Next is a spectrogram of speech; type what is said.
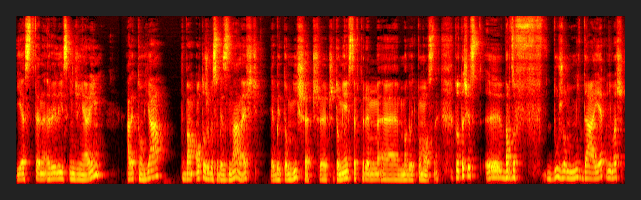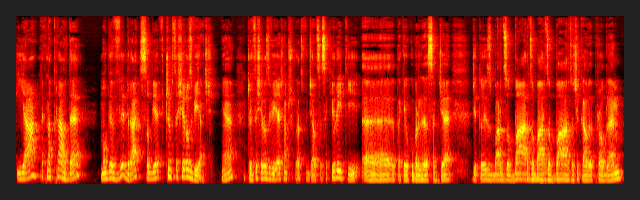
jest ten release engineering, ale to ja dbam o to, żeby sobie znaleźć jakby tą niszę, czy, czy to miejsce, w którym e, mogę być pomocny. To też jest e, bardzo dużo mi daje, ponieważ ja tak naprawdę mogę wybrać sobie, w czym chcę się rozwijać. Nie? Czy chcę się rozwijać na przykład w działce security e, takiego Kubernetesa, gdzie, gdzie to jest bardzo, bardzo, bardzo, bardzo ciekawy problem.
